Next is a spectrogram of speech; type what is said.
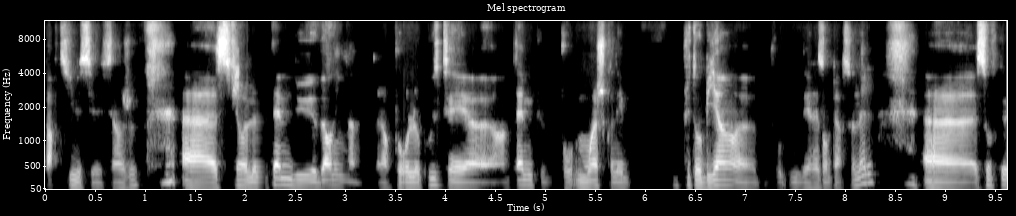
party, mais c'est c'est un jeu euh, sur le thème du Burning Man. Alors pour le coup, c'est euh, un thème que pour moi je connais plutôt bien euh, pour des raisons personnelles. Euh, sauf que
